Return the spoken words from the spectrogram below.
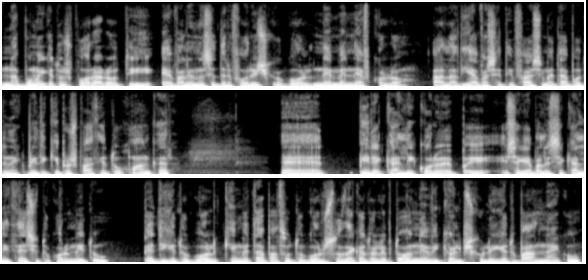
να πούμε και το Σπόραρ ότι έβαλε ένα σεντερφορίσιο γκολ, ναι, μεν εύκολο, αλλά διάβασε τη φάση μετά από την εκπληκτική προσπάθεια του Χουάνκαρ. Ε, πήρε καλή, ε, σε, έβαλε σε καλή θέση το κορμί του, πέτυχε τον γκολ και μετά από αυτό το γκολ στο 10ο λεπτό ανέβηκε όλη η ψυχολογία του Παναθηναϊκού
